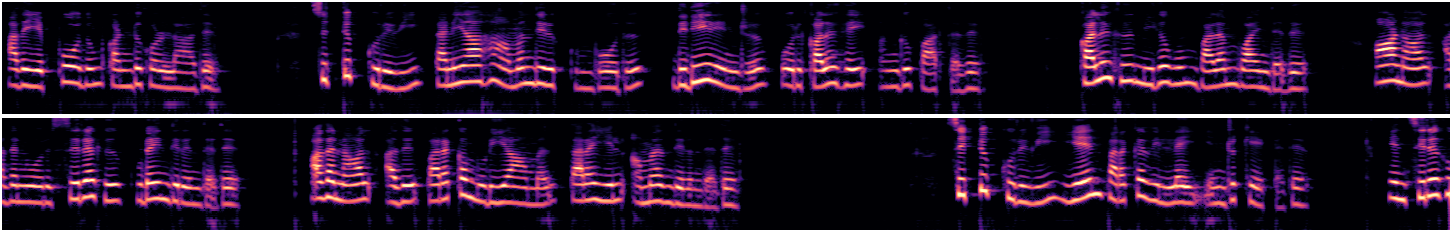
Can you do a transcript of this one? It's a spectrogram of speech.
அதை எப்போதும் கண்டுகொள்ளாது. சிட்டுக்குருவி தனியாக அமர்ந்திருக்கும் போது திடீரென்று ஒரு கழுகை அங்கு பார்த்தது. கழுகு மிகவும் பலம் வாய்ந்தது. ஆனால் அதன் ஒரு சிறகு உடைந்திருந்தது. அதனால் அது பறக்க முடியாமல் தரையில் அமர்ந்திருந்தது. சிட்டுக்குருவி ஏன் பறக்கவில்லை என்று கேட்டது. என் சிறகு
